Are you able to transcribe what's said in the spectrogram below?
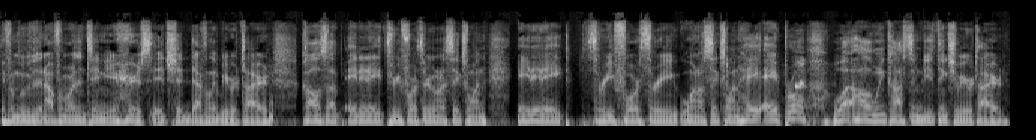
if a movie's been out for more than 10 years, it should definitely be retired. Call us up 888-343-1061, 888-343-1061. Hey, April, what Halloween costume do you think should be retired?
